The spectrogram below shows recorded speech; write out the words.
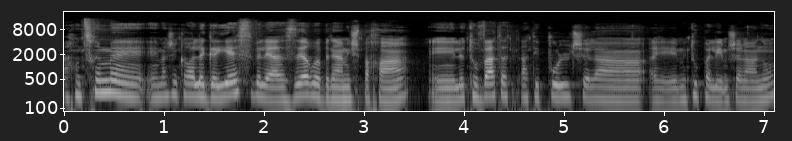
אנחנו צריכים uh, מה שנקרא לגייס ולהיעזר בבני המשפחה uh, לטובת הטיפול של המטופלים שלנו,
